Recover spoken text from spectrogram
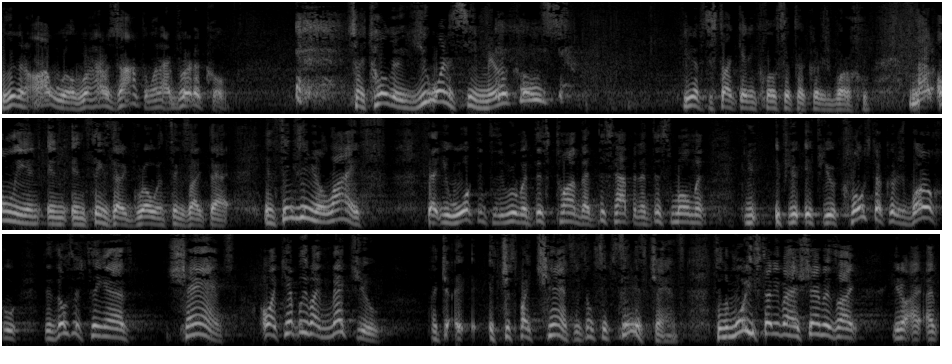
We live in our world. We're horizontal. We're not vertical. So I told her, you want to see miracles? You have to start getting closer to HaKadosh Baruch Hu. Not only in, in, in things that grow and things like that. In things in your life that you walked into the room at this time, that this happened at this moment. You, if you, if you're close to HaKadosh Baruch Hu, there's no such thing as chance. Oh, I can't believe I met you. It's just by chance. There's no such thing as chance. So the more you study by Hashem, is like, you know, I, I,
